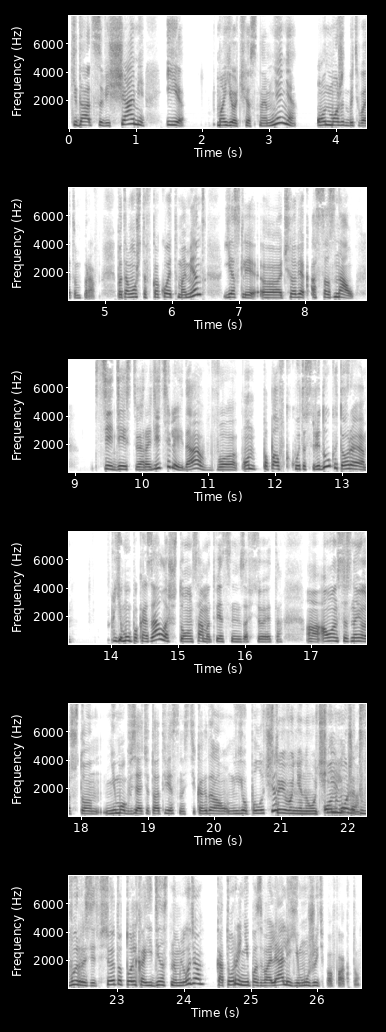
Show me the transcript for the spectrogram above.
кидаться вещами. И мое честное мнение, он может быть в этом прав. Потому что в какой-то момент, если э, человек осознал все действия родителей, да, в, он попал в какую-то среду, которая ему показала, что он сам ответственен за все это, а а он осознает, что он не мог взять эту ответственность, и когда он ее получил, Что его не научили. он может да. выразить все это только единственным людям, которые не позволяли ему жить по факту.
